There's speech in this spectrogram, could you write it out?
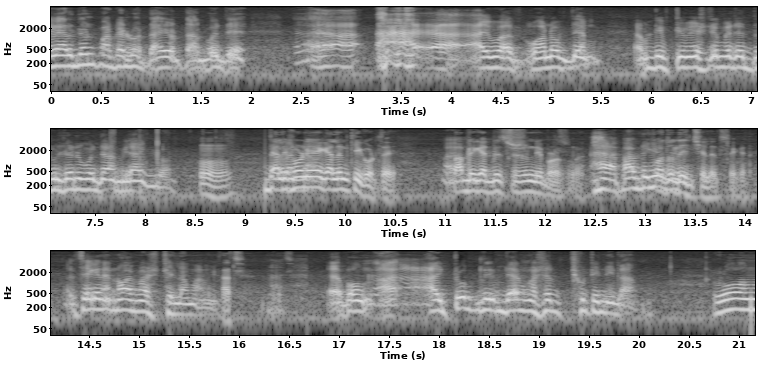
এগারো জন পাঠালো তাই তার মধ্যে I was one of them deputy ম্যাজিস্ট্রেটের দুজনের মধ্যে আমি একজন। হুম। ক্যালিফোর্নিয়ায় গেলেন কি করতে? পাবলিক অ্যাডমিনিস্ট্রেশন নিয়ে পড়াশোনা? হ্যাঁ পাবলিক কতদিন ছিলেন সেখানে? সেখানে নয় মাস ছিলাম আমি। আচ্ছা আচ্ছা। এবং আই টুক দেড় মাসের ছুটি নিলাম। রোম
